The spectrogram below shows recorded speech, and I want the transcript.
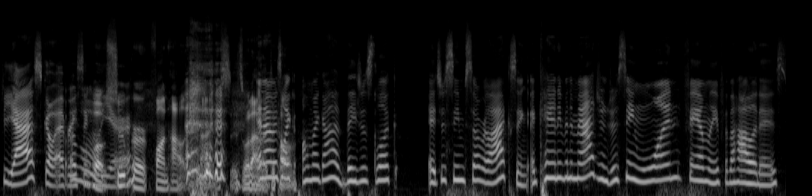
fiasco every Oh, single year. Super fun holiday times is what I and like I to was call like, them. oh my God, they just look, it just seems so relaxing. I can't even imagine just seeing one family for the holidays.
